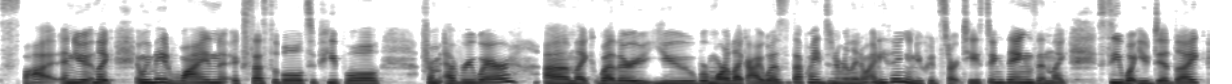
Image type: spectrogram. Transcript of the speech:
spot, and you like and we made wine accessible to people from everywhere. Um, like whether you were more like I was at that point, didn't really know anything, and you could start tasting things and like see what you did like,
